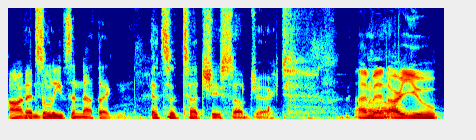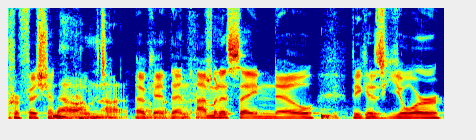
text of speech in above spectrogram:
On and It's a- believes in nothing. it's a touchy subject. I mean, are you proficient? Uh, no, in I'm religion? not. I'm Okay, not then I'm going to say no because your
